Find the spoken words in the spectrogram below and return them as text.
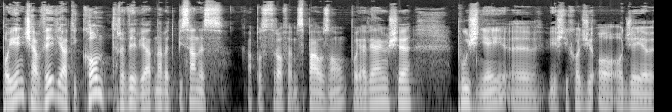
Pojęcia wywiad i kontrwywiad, nawet pisane z apostrofem, z pauzą, pojawiają się później, jeśli chodzi o, o dzieje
